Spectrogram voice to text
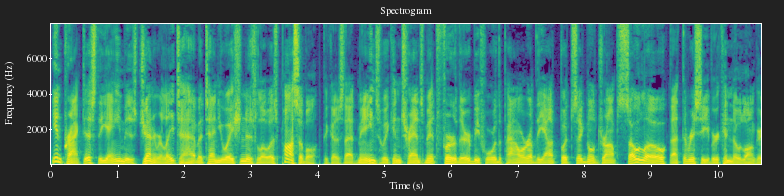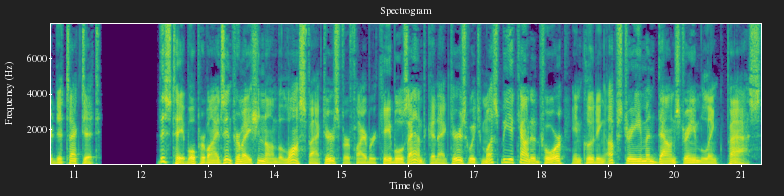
In practice, the aim is generally to have attenuation as low as possible, because that means we can transmit further before the power of the output signal drops so low that the receiver can no longer detect it. This table provides information on the loss factors for fiber cables and connectors which must be accounted for, including upstream and downstream link pass.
